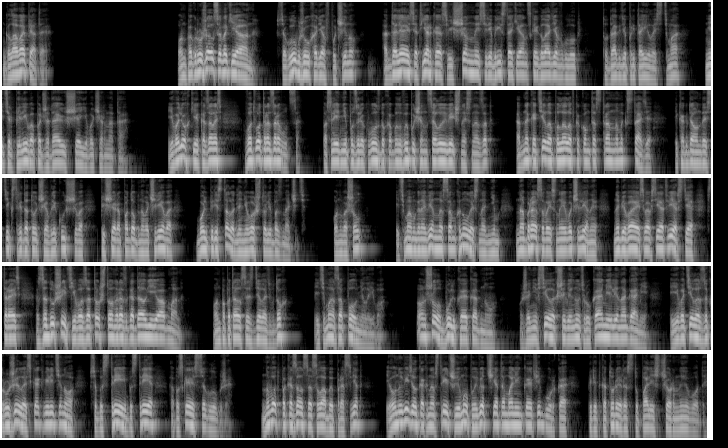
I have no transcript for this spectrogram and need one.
Глава пятая. Он погружался в океан, все глубже уходя в пучину, отдаляясь от ярко освещенной серебристой океанской глади вглубь, туда, где притаилась тьма, нетерпеливо поджидающая его чернота. Его легкие, казалось, вот-вот разорвутся. Последний пузырек воздуха был выпущен целую вечность назад, однако тело пылало в каком-то странном экстазе – и когда он достиг средоточия влекущего пещероподобного чрева, боль перестала для него что-либо значить. Он вошел, и тьма мгновенно сомкнулась над ним, набрасываясь на его члены, набиваясь во все отверстия, стараясь задушить его за то, что он разгадал ее обман. Он попытался сделать вдох, и тьма заполнила его. Он шел, булькая ко дну, уже не в силах шевельнуть руками или ногами, и его тело закружилось, как веретено, все быстрее и быстрее, опускаясь все глубже. Но вот показался слабый просвет, и он увидел, как навстречу ему плывет чья-то маленькая фигурка, перед которой расступались черные воды.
